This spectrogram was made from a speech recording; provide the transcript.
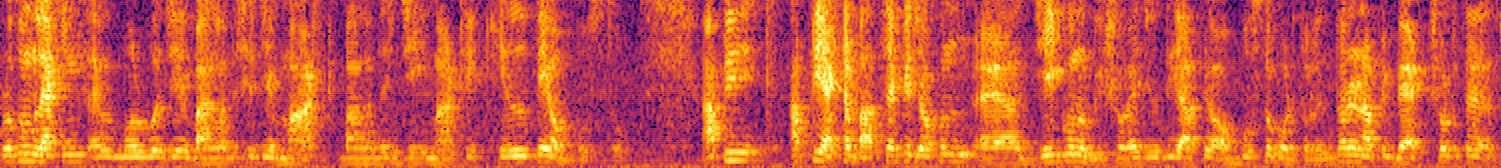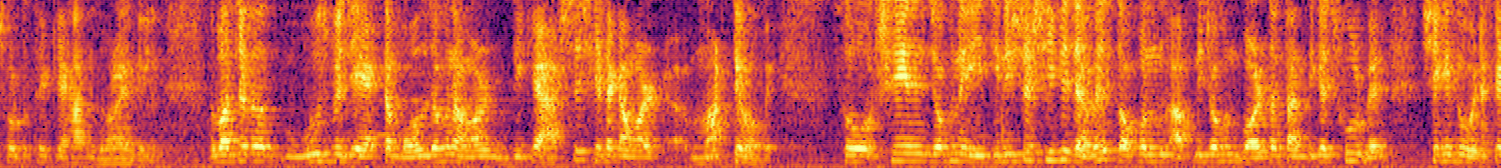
প্রথম ল্যাকিংস আমি বলব যে বাংলাদেশের যে মাঠ, বাংলাদেশ যেই মাঠে খেলতে অভ্যস্ত আপনি আপনি একটা বাচ্চাকে যখন যে কোনো বিষয়ে যদি আপনি অভ্যস্ত করে তোলেন, ধরেন আপনি ব্যাট ছোট ছোট থেকে হাতে ধরাই দিলেন, তো বাচ্চাটা বুঝবে যে একটা বল যখন আমার দিকে আসছে, সেটাকে আমার মারতে হবে। সো সে যখন এই জিনিসটা শিখে যাবে, তখন আপনি যখন বলটা তার দিকে ছুড়বেন, সে কিন্তু ওইটাকে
